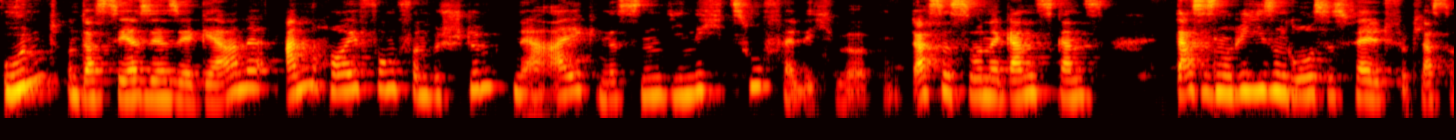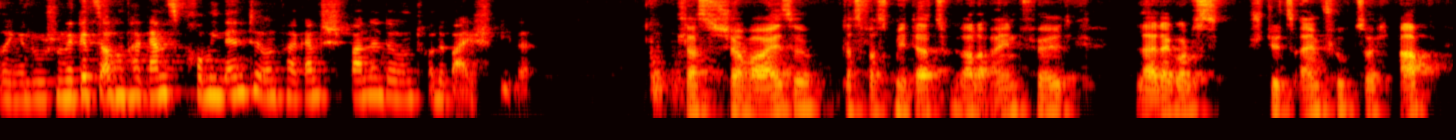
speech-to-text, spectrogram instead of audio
Und, und das sehr, sehr, sehr gerne, Anhäufung von bestimmten Ereignissen, die nicht zufällig wirken. Das ist so eine ganz, ganz, das ist ein riesengroßes Feld für Clustering Illusion. Da gibt es auch ein paar ganz prominente und ein paar ganz spannende und tolle Beispiele klassischerweise, das, was mir dazu gerade einfällt, leider Gottes stürzt ein Flugzeug ab.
